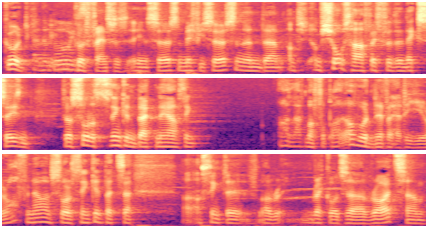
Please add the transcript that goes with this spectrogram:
Good, the good friends with Ian Surson, Miffy Surson, and um, I'm, I'm sure it's halfway through the next season. So I was sort of thinking back now, I think, I love my football. I would never had a year off, and now I'm sort of thinking, but uh, I think the, my re- records are right. Um,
